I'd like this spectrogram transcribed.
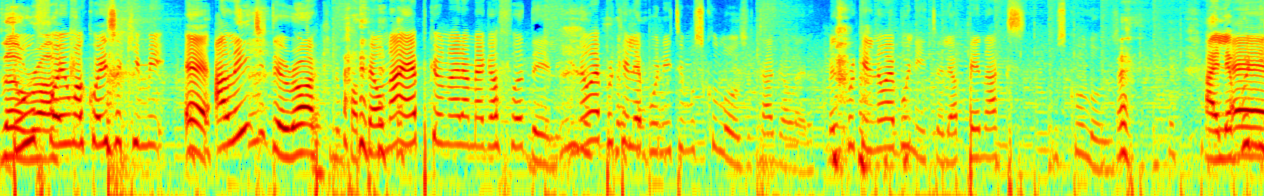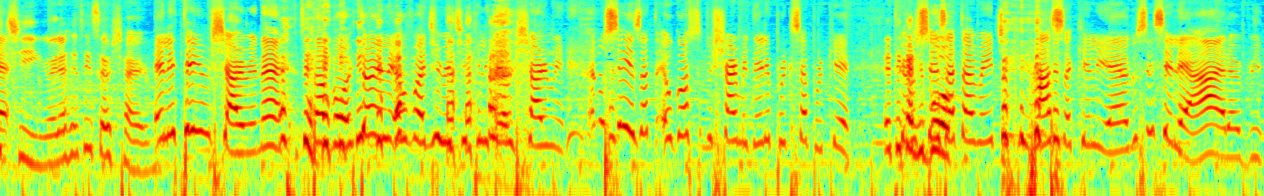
The Doom Rock. foi uma coisa que me. É, além de The Rock no papel, na época eu não era mega fã dele. E não é porque ele é bonito e musculoso, tá, galera? Mesmo porque ele não é bonito, ele é apenas musculoso. Ah, ele é, É. bonitinho, ele tem seu charme. Ele tem um charme, né? Tá bom, então ele, eu vou admitir que ele tem um charme. Eu não sei exatamente. Eu gosto do charme dele porque sabe por quê? Ele tem Porque eu cara não de sei exatamente que raça que ele é. Eu não sei se ele é árabe,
